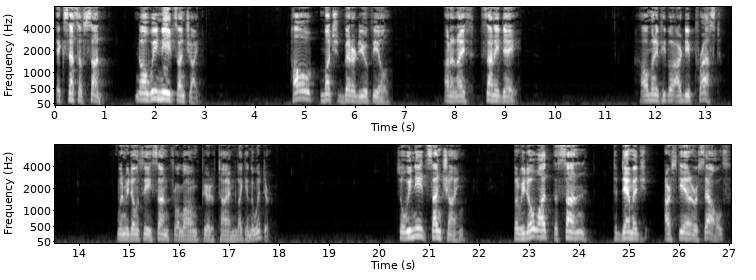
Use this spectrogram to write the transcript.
Excessive sun. No, we need sunshine. How much better do you feel on a nice sunny day? How many people are depressed when we don't see sun for a long period of time, like in the winter? So we need sunshine, but we don't want the sun to damage our skin or cells.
